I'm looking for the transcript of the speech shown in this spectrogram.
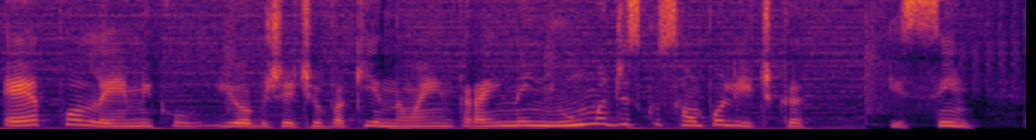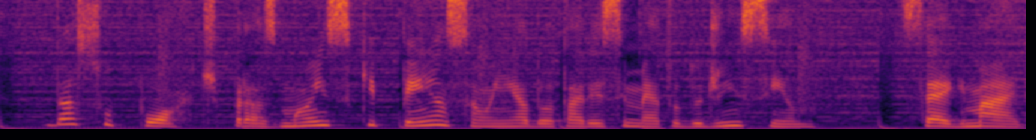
é polêmico e o objetivo aqui não é entrar em nenhuma discussão política, e sim dar suporte para as mães que pensam em adotar esse método de ensino. Segue, Mari.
